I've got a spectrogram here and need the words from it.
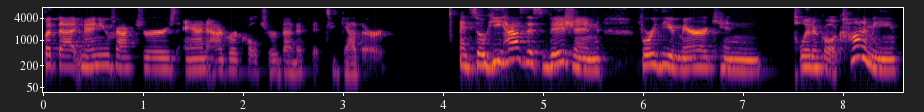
but that manufacturers and agriculture benefit together. And so he has this vision for the American political economy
